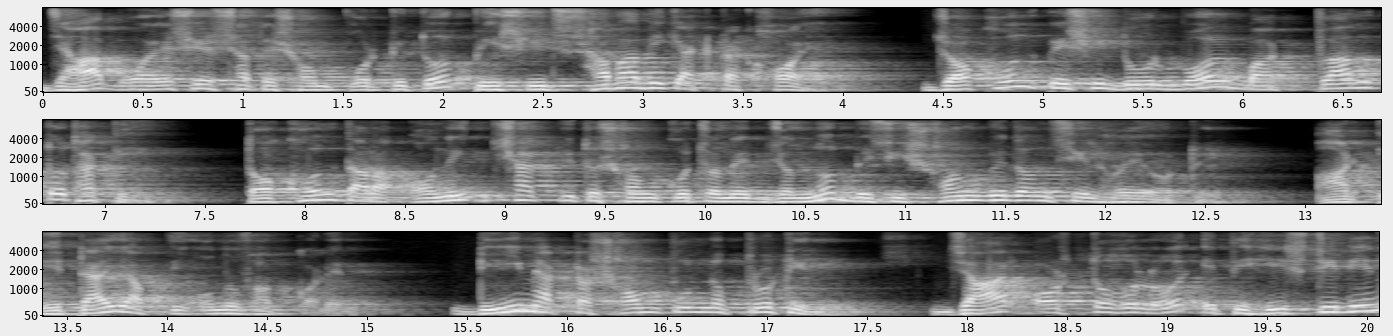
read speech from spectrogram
যা বয়সের সাথে সম্পর্কিত পেশির স্বাভাবিক একটা ক্ষয়। যখন পেশি দুর্বল বা ক্লান্ত থাকে, তখন তারা অনিচ্ছাকৃত সংকোচনের জন্য বেশি সংবেদনশীল হয়ে ওঠে। আর এটাই আপনি অনুভব করেন। ডিম একটা সম্পূর্ণ প্রোটিন, যার অর্থ হলো এতে histidine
